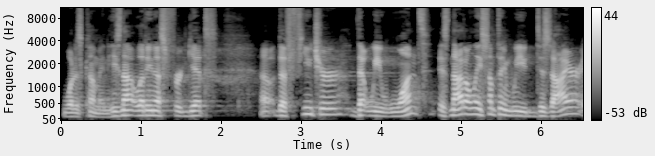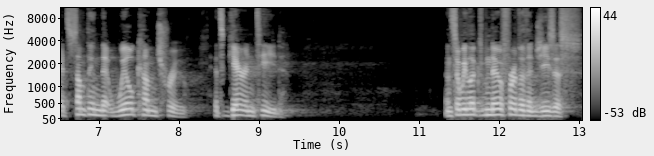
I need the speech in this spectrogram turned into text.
what is coming. He's not letting us forget uh, the future that we want is not only something we desire, it's something that will come true. It's guaranteed. And so we look no further than Jesus,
